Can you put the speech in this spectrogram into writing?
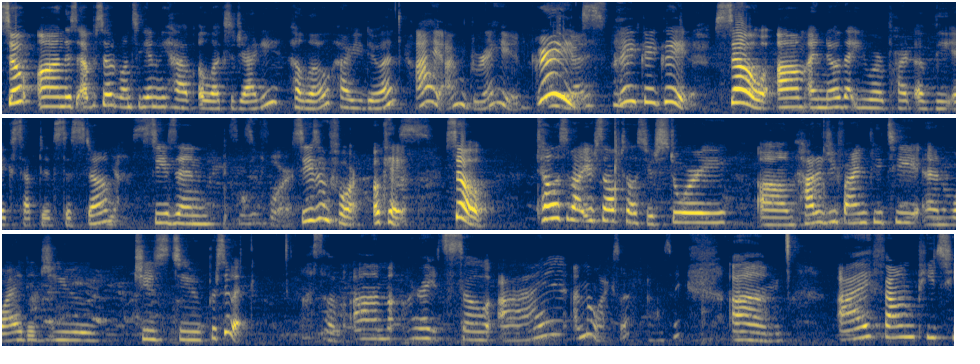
So, on this episode, once again, we have Alexa Jaggi. Hello, how are you doing? Hi, I'm great. Great, great, great, great. So, um, I know that you were part of the Accepted System. Yes. Season Season four. season four. Okay, so tell us about yourself. Tell us your story. Um, how did you find PT, and why did you choose to pursue it? Awesome. Um, all right, so I I'm Alexa, obviously. Um, I found PT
